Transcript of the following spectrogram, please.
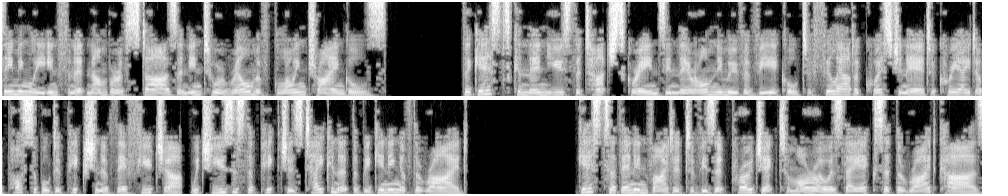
seemingly infinite number of stars and into a realm of glowing triangles. The guests can then use the touch screens in their Omnimover vehicle to fill out a questionnaire to create a possible depiction of their future, which uses the pictures taken at the beginning of the ride. Guests are then invited to visit Project Tomorrow as they exit the ride cars.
